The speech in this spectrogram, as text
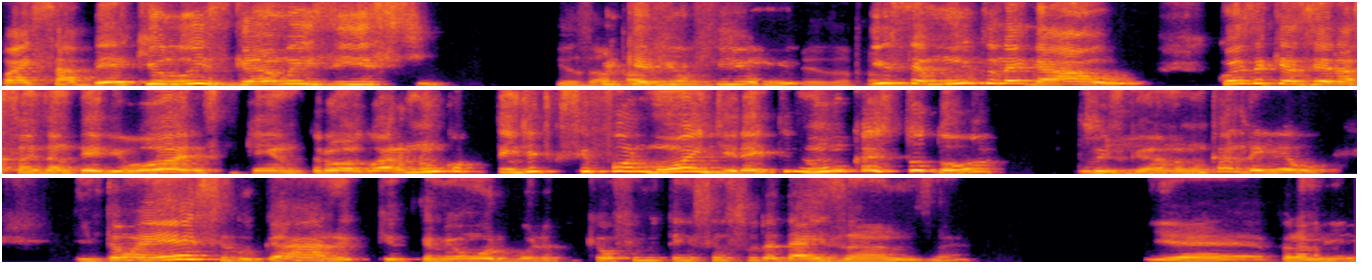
vai saber que o Luiz Gama existe. Exatamente. porque viu o filme. Exatamente. Isso é muito legal. Coisa que as gerações anteriores, que quem entrou agora, nunca. Tem gente que se formou em direito e nunca estudou Luiz Gama, nunca leu. Então é esse lugar que também é um orgulho, porque o filme tem censura há 10 anos, né? E é, para mim,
